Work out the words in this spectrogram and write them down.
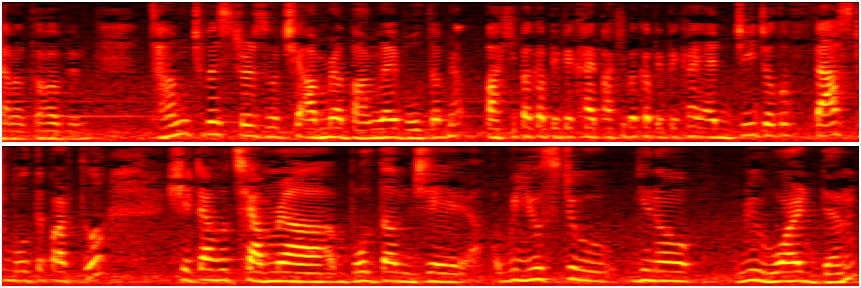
জানাতে হবে। ঠাং টুয়েস্টার্স হচ্ছে আমরা বাংলায় বলতাম না, পাখি পাকা পেঁপে খায়, পাখি পাকা পেঁপে খায়, আর যে যত ফাস্ট বলতে পারতো, সেটা হচ্ছে আমরা বলতাম যে we use to you know reward them.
